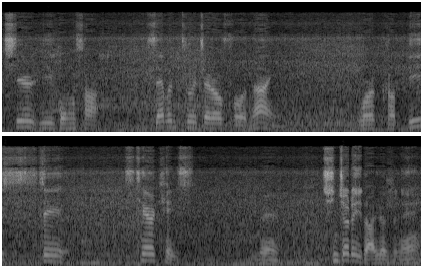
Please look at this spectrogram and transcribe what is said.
7204 72049. Work up this sta- staircase. 네. 친절히도 알려주네.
